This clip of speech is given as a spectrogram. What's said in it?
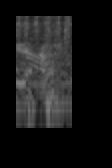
Yeah!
